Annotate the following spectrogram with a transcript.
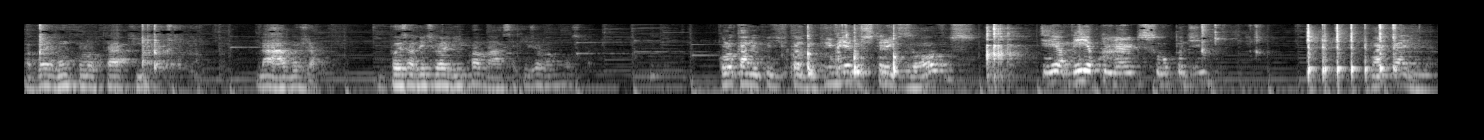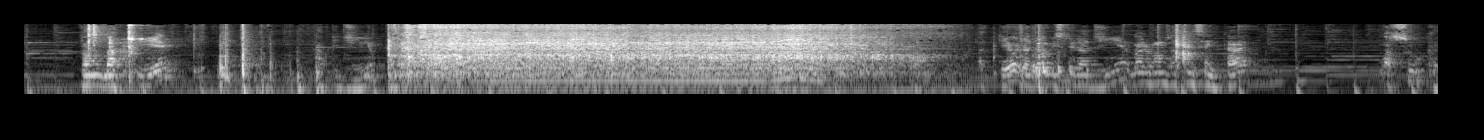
Agora vamos colocar aqui na água já. Depois a gente vai vir com a massa aqui já vamos mostrar. Colocar no liquidificador primeiro os três ovos e a meia colher de sopa de margarina. Vamos bater rapidinho. Bateu, já deu uma misturadinha. Agora vamos acrescentar o açúcar.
